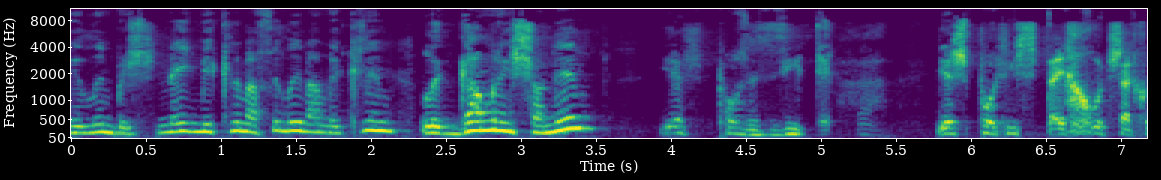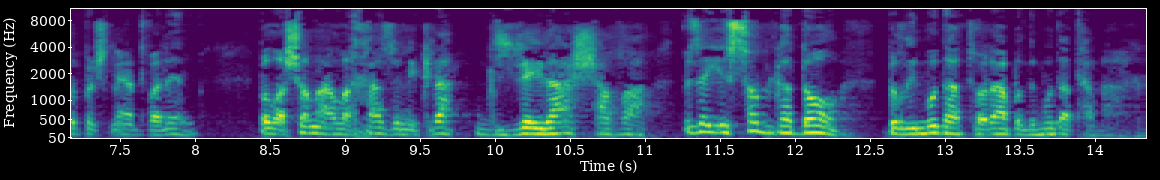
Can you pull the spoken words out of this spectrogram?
מילים בשני מקרים, אפילו אם המקרים לגמרי שונים, יש פה זיקה, יש פה השתייכות, שייכות בשני הדברים. בלשון ההלכה זה נקרא גזירה שווה, וזה יסוד גדול בלימוד התורה, בלימוד התנ"ך.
